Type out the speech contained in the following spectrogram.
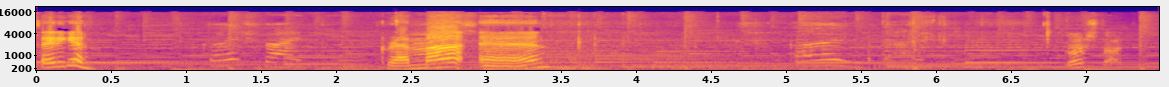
Say it again. Grandma and Großstadt. quite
